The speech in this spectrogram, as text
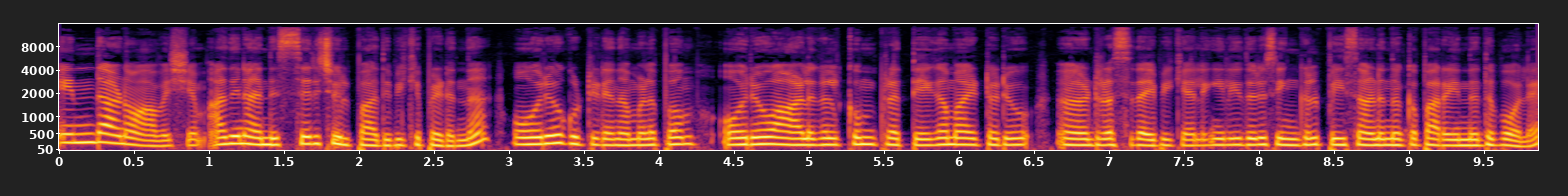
എന്താണോ ആവശ്യം അതിനനുസരിച്ച് ഉൽപ്പാദിപ്പിക്കപ്പെടുന്ന ഓരോ കുട്ടിയുടെ നമ്മളിപ്പം ഓരോ ആളുകൾക്കും പ്രത്യേകമായിട്ടൊരു ഡ്രസ്സ് തയ്പ്പിക്കുക. അല്ലെങ്കിൽ ഇതൊരു സിംഗിൾ പീസ് ആണെന്നൊക്കെ പറയുന്നത് പോലെ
